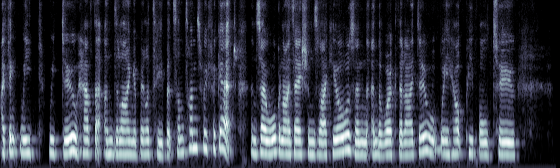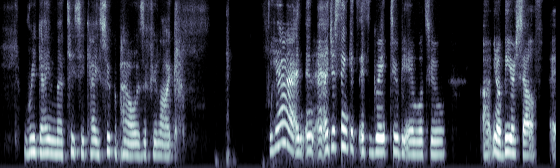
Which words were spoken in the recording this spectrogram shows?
I think we we do have that underlying ability, but sometimes we forget. And so organizations like yours and, and the work that I do, we help people to regain their TCK superpowers, if you like. Yeah, and, and I just think it's it's great to be able to uh, you know be yourself eh,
